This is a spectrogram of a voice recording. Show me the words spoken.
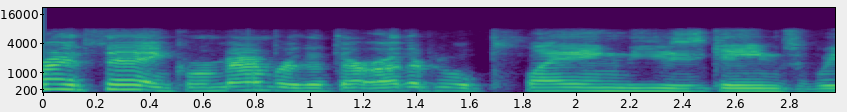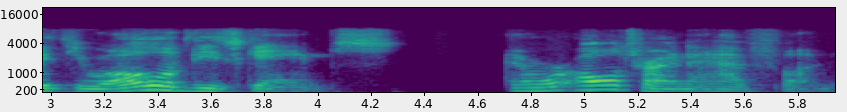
try and think, remember that there are other people playing these games with you, all of these games, and we're all trying to have fun.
